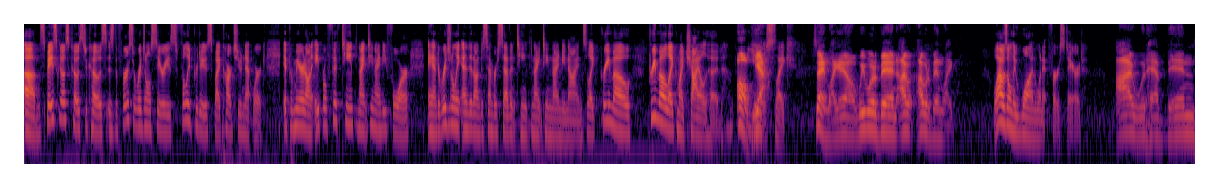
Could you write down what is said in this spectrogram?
Um, Space Ghost Coast to Coast is the first original series fully produced by Cartoon Network. It premiered on April 15th, 1994, and originally ended on December 17th, 1999. So like primo, primo like my childhood. Oh, yeah. Like, Same, like, you know, we would have been, I, I would have been like, well, I was only one when it first aired. I would have been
